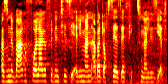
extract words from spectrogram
also eine wahre Vorlage für den T.C. Ellimann, aber doch sehr, sehr fiktionalisiert.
